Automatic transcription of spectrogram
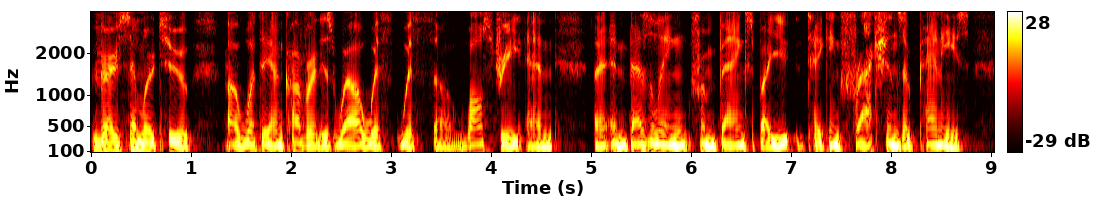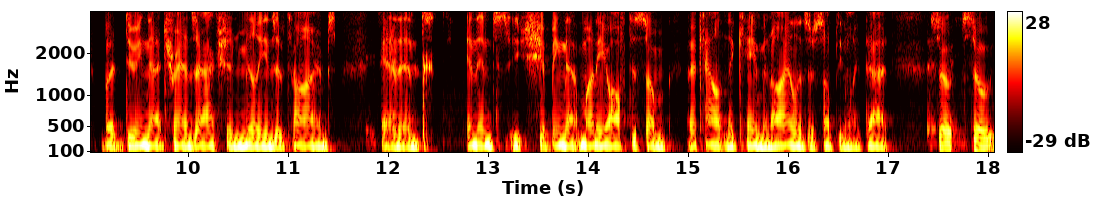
very similar to uh, what they uncovered as well with with uh, Wall Street and uh, embezzling from banks by taking fractions of pennies, but doing that transaction millions of times, and then and then shipping that money off to some account in the Cayman Islands or something like that. So so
